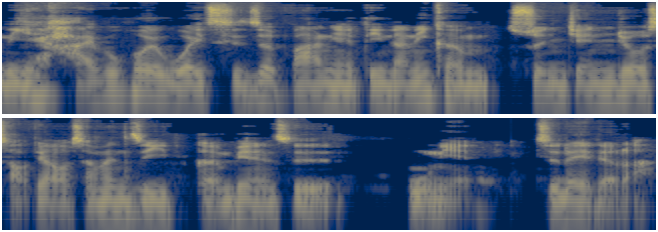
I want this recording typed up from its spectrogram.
你还不会维持这八年的订单，你可能瞬间就少掉三分之一，可能变成是五年之类的啦。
